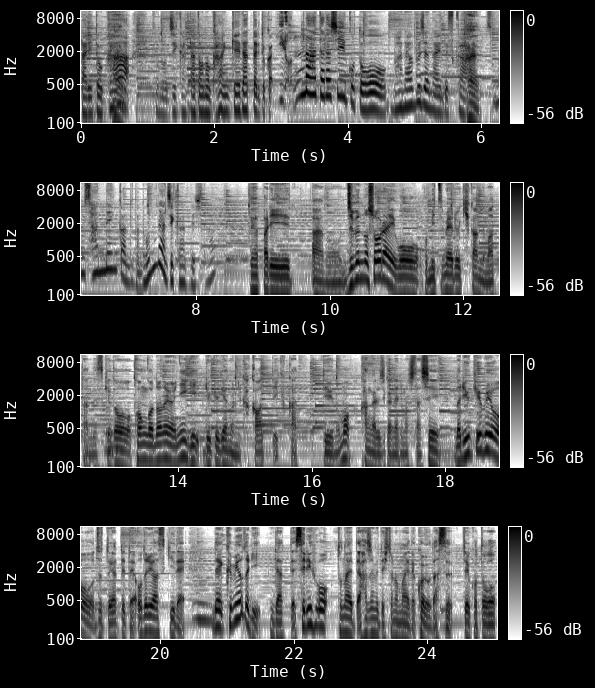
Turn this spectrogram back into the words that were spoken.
たりとか、はその地方との関係だったりとかいろんな新しいことを学ぶじゃないですか、はい。その3年間というのはどんな時間でした？でやっぱりあの自分の将来を見つめる期間でもあったんですけど、今後どのようにぎ琉球芸能に関わっていくかっていうのも考える時間になりましたしだ琉球舞踊をずっとやってて踊りは好きでで組踊りであってセリフを唱えて初めて人の前で声を出すっていうことを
